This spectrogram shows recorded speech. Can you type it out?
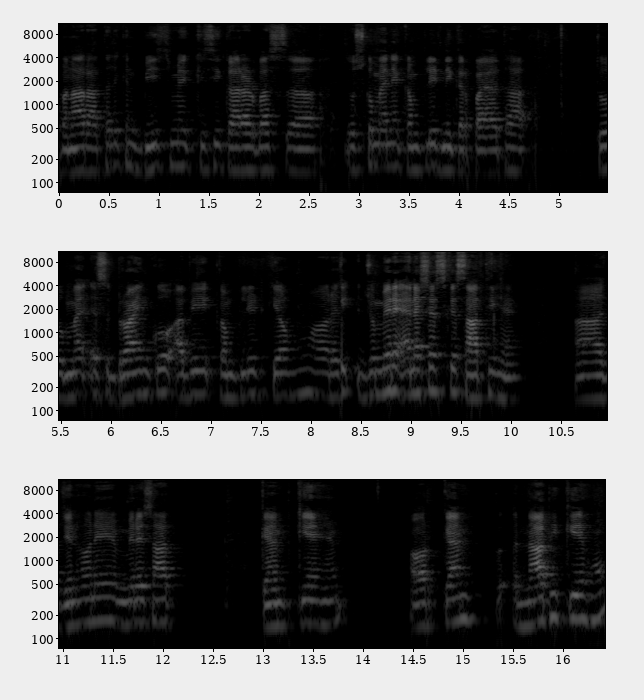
बना रहा था, लेकिन बीच में किसी कारण बस उसको मैंने कंप्लीट नहीं कर पाया था। तो मैं इस ड्राइंग को अभी कंप्लीट किया हूँ और जो मेरे एनएसएस के साथी हैं जिन्होंने मेरे साथ कैंप किए हैं और कैंप ना भी किए हों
